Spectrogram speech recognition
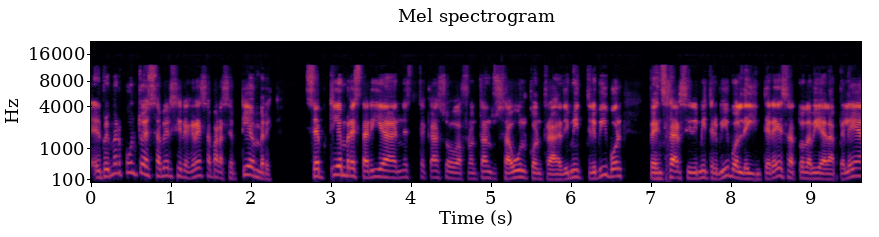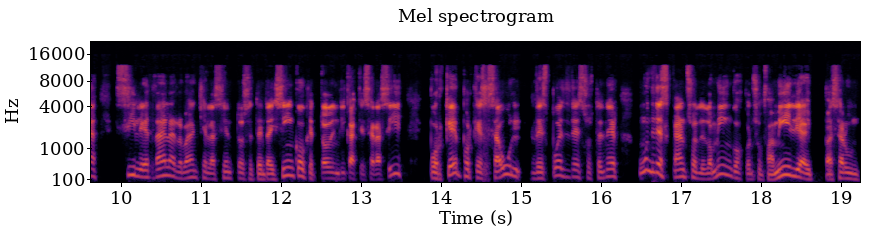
el primer punto es saber si regresa para septiembre. Septiembre estaría en este caso afrontando Saúl contra Dimitri Bivol pensar si Dimitri Vivo le interesa todavía la pelea, si le da la revancha en la 175, que todo indica que será así. ¿Por qué? Porque Saúl, después de sostener un descanso de domingo con su familia y pasar un,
